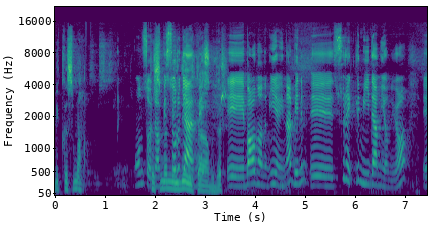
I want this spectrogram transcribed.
Bir kısmı Onu soracağım. Kısmı bir soru gelmiş. Ee, Banu Hanım iyi yayınlar. Benim e, sürekli midem yanıyor. E,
